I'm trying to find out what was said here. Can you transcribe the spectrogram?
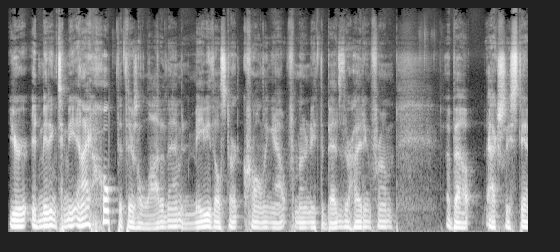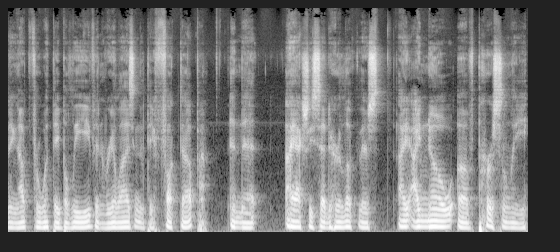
you're admitting to me, and I hope that there's a lot of them, and maybe they'll start crawling out from underneath the beds they're hiding from about actually standing up for what they believe and realizing that they fucked up. And that I actually said to her, Look, there's, I, I know of personally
